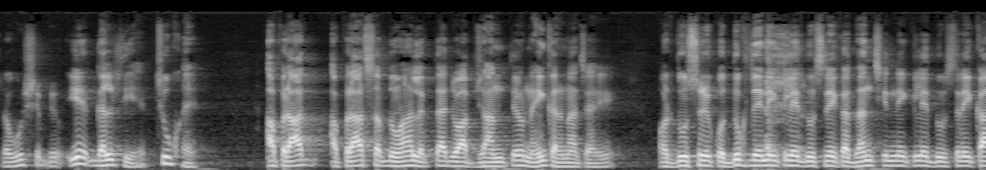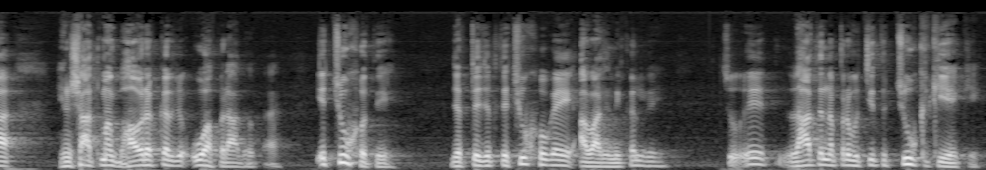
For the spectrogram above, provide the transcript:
प्रभु से ये गलती है, चूक है। अपराध अपराध शब्द वहाँ लगता है जो आप जानते हो नहीं करना चाहिए, और दूसरे को दुख देने के लिए, दूसरे का धन छीनने के लिए, दूसरे का हिंसात्मक भाव रखकर जो वो अपराध होता है, ये चूक होती है। जबते जबते चूक हो गए, आवाज़ निकल गई। रात न प्रभु चित्त चूक किए की।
